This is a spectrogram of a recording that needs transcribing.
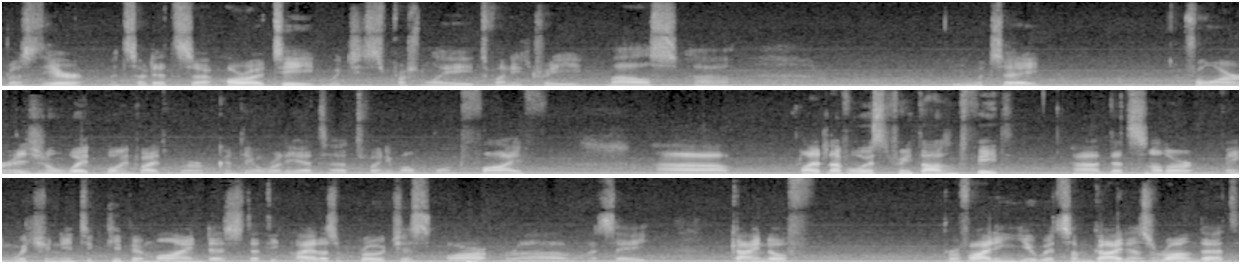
press it here, so that's uh, ROT, which is approximately 23 miles. Uh, I would say from our original waypoint, right, we're currently already at uh, 21.5. Uh, flight level is 3000 feet. Uh, that's another thing which you need to keep in mind is that the ILS approaches are, uh, let's say, kind of providing you with some guidance around that,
